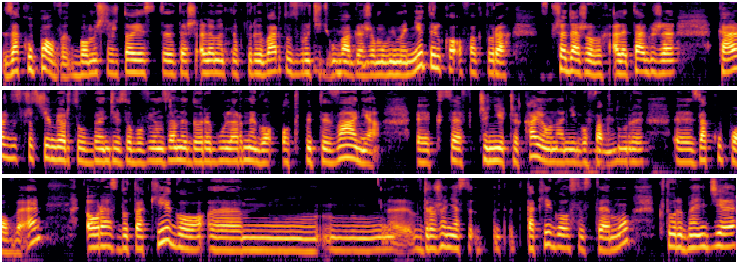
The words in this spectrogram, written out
zakupowych, bo myślę, że to jest e, też element, na który warto zwrócić uwagę, że mówimy nie tylko o fakturach sprzedażowych, ale także każdy z przedsiębiorców będzie zobowiązany do regularnego odpytywania e, KSEF, czy nie czekają na niego faktury e, zakupowe oraz do takiego mm, wdrożenia takiego systemu, który będzie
